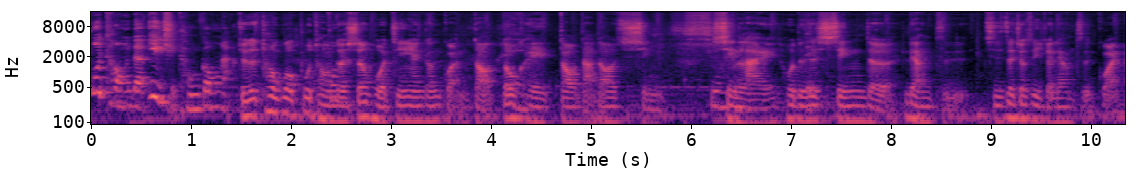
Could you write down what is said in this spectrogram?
不同的异曲同工啊。就是透过不同的生活经验跟管道，都可以到达到醒。醒来，或者是新的量子，其实这就是一个量子观。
